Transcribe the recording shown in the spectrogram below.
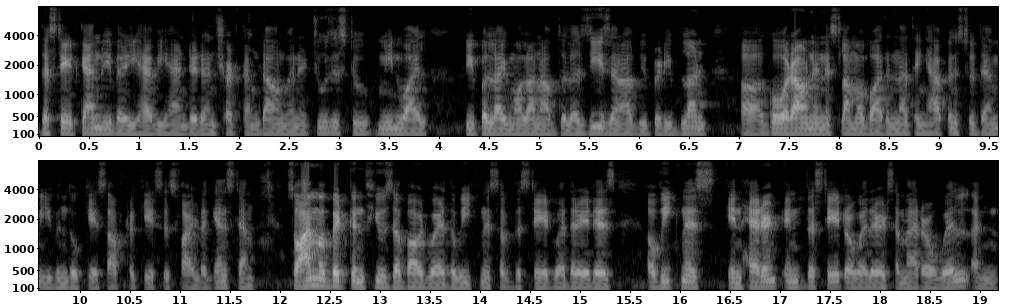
the state can be very heavy handed and shut them down when it chooses to. Meanwhile, people like Maulana Abdul Aziz, and I'll be pretty blunt, uh, go around in Islamabad and nothing happens to them, even though case after case is filed against them. So I'm a bit confused about where the weakness of the state, whether it is a weakness inherent in the state or whether it's a matter of will. And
